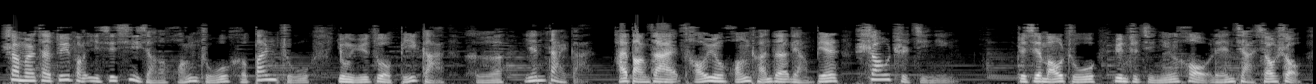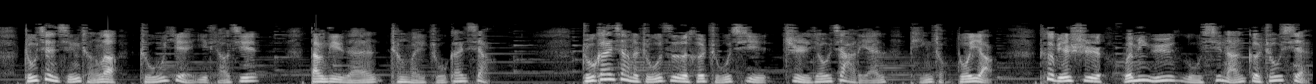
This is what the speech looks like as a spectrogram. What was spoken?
上面再堆放一些细小的黄竹和斑竹，用于做笔杆和烟袋杆，还绑在漕运黄船的两边烧制济宁。这些毛竹运至济宁后廉价销售，逐渐形成了竹叶一条街，当地人称为竹竿巷。竹竿巷的竹子和竹器质优价廉，品种多样，特别是闻名于鲁西南各州县、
